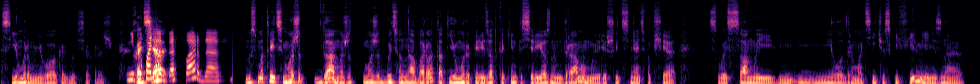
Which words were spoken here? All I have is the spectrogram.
С юмором у него как бы все хорошо. Не Хотя... попадет Гаспар, да. Ну, смотрите, может, да, может, может быть, он наоборот от юмора перейдет к каким-то серьезным драмам и решит снять вообще свой самый мелодраматический фильм, я не знаю.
